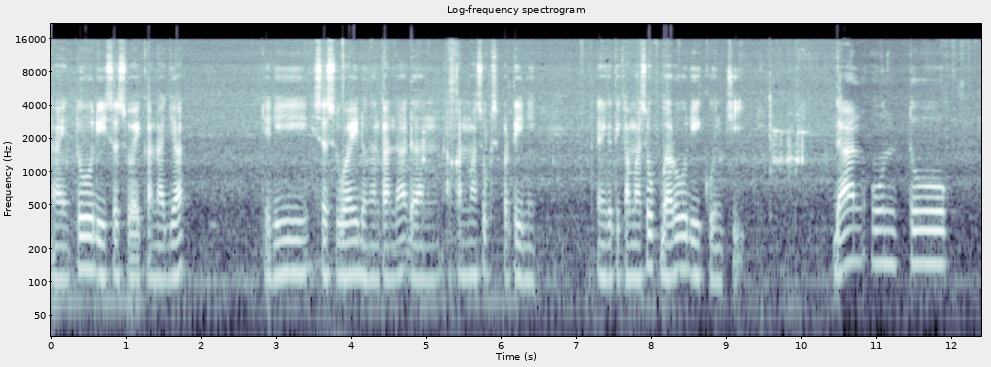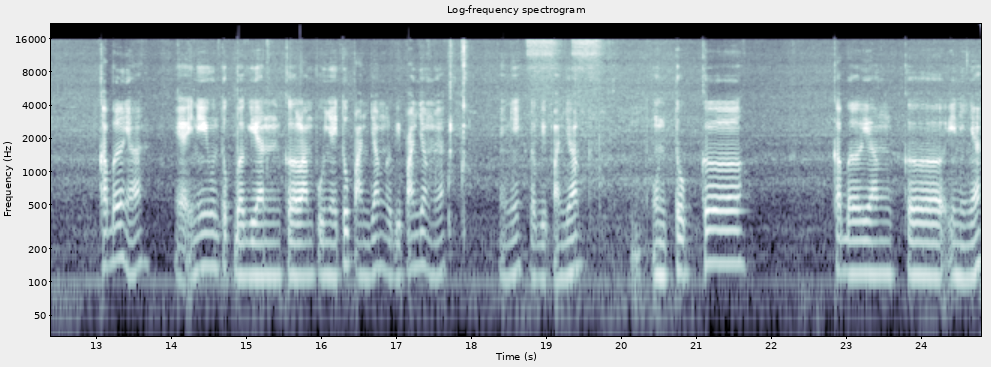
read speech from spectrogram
Nah itu disesuaikan aja. Jadi sesuai dengan tanda dan akan masuk seperti ini. Dan ketika masuk baru dikunci. Dan untuk kabelnya ya ini untuk bagian ke lampunya itu panjang lebih panjang ya. Ini lebih panjang untuk ke kabel yang ke ininya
